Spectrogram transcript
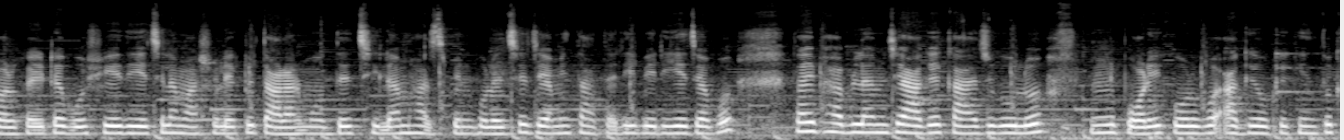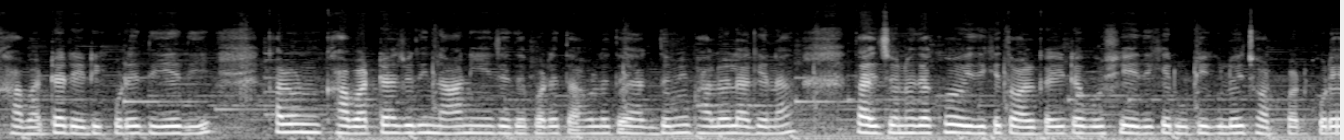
তরকারিটা বসিয়ে দিয়েছিলাম। আসলে একটু তাড়ার মধ্যে ছিলাম হাজব্যান্ড বলেছে যে আমি তাড়াতাড়ি বেরিয়ে যাব। তাই ভাবলাম যে আগে কাজগুলো পরে করব, আগে ওকে কিন্তু খাবারটা রেডি করে দিয়ে দিই। কারণ খাবারটা যদি না নিয়ে যেতে পারে তাহলে তো একদমই ভালো লাগে না। তাই জন্য দেখো ওইদিকে তরকারিটা বসিয়ে এদিকে রুটিগুলোই ঝটপট করে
